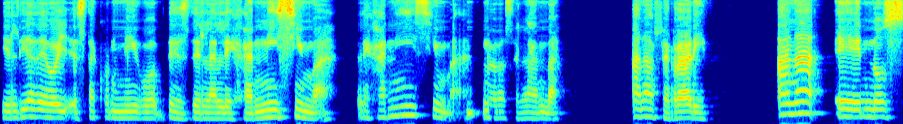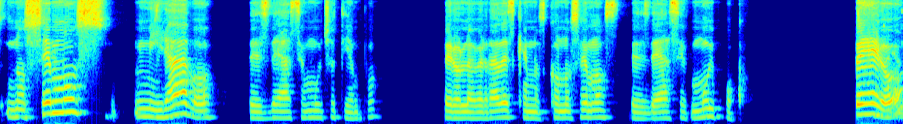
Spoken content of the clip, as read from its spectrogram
y el día de hoy está conmigo desde la lejanísima, lejanísima Nueva Zelanda, Ana Ferrari. Ana, eh, nos, nos hemos mirado desde hace mucho tiempo, pero la verdad es que nos conocemos desde hace muy poco. Pero,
